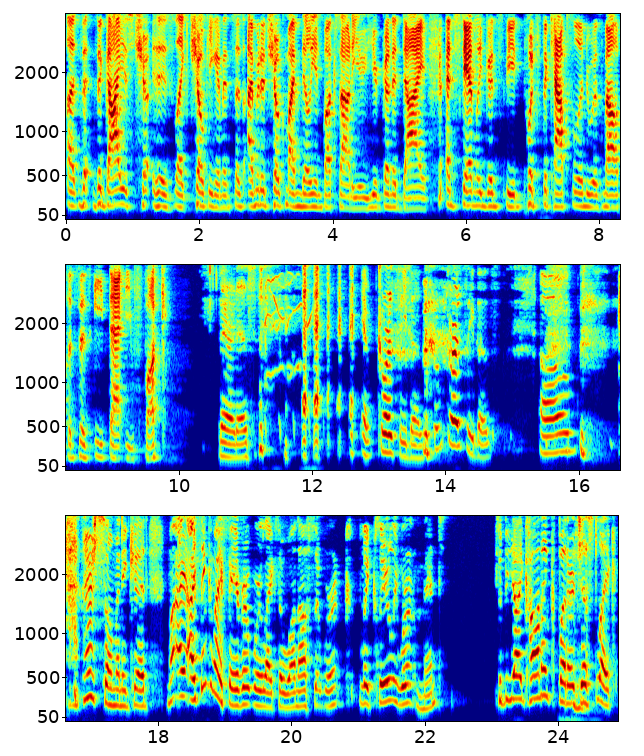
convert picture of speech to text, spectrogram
Uh, the the guy is cho- is like choking him and says, "I'm gonna choke my million bucks out of you. You're gonna die." And Stanley Goodspeed puts the capsule into his mouth and says, "Eat that, you fuck." There it is. of course he does. Of course he does. Um, God, there's so many good. My, I think my favorite were like the one-offs that weren't like clearly weren't meant to be iconic, but are mm-hmm. just like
